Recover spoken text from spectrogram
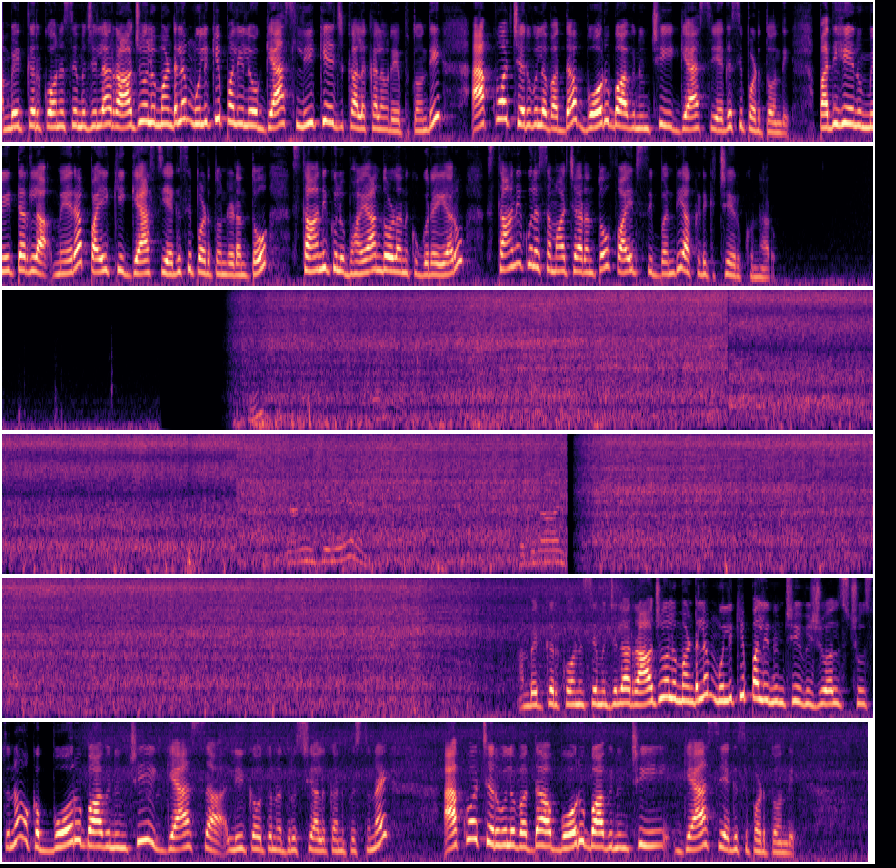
అంబేద్కర్ కోనసీమ జిల్లా రాజోలు మండలం ములికిపల్లిలో gas leakage కలకలం రేపుతోంది. ఆక్వా చెరువుల వద్ద బోరుబావి నుంచి గ్యాస్ ఎగసి పడుతోంది పదిహేను మీటర్ల మేర పైకి గ్యాస్ ఎగసి పడుతుండటంతో స్థానికులు భయాందోళనకు గురయ్యారు. స్థానికుల సమాచారంతో ఫైర్ సిబ్బంది అక్కడికి చేరుకున్నారు. అంబేద్కర్ కోనసీమ జిల్లా రాజోలు మండలం ములికిపల్లి నుంచి విజువల్స్ చూస్తున్న ఒక బోరు బావి నుంచి గ్యాస్ లీక్ అవుతున్న దృశ్యాలు కనిపిస్తున్నాయి. ఆక్వా చెరువుల వద్ద బోరు బావి నుంచి గ్యాస్ ఎగసి పడుతోంది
